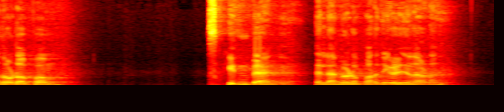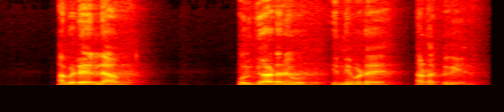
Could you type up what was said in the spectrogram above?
അതോടൊപ്പം സ്കിൻ ബാങ്ക് ഇതെല്ലാം ഇവിടെ പറഞ്ഞു കഴിഞ്ഞതാണ്. അവിടെയെല്ലാം ഉദ്ഘാടനവും ഇന്നിവിടെ നടക്കുകയാണ്.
